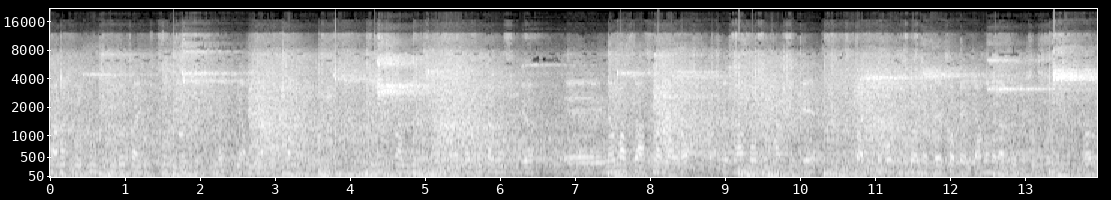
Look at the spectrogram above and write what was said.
Çağdaş Bozgun 24 aylık kısa bir içerisinde bir anda Başbakan nasıl gidiyor? Ee, inanılmaz transferler var. Açıkçası hem Bozgun hem Türkiye Süper Lig'de Bozgun'u görmekte çok heyecanlı neler söyleyeceksiniz? Vallahi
